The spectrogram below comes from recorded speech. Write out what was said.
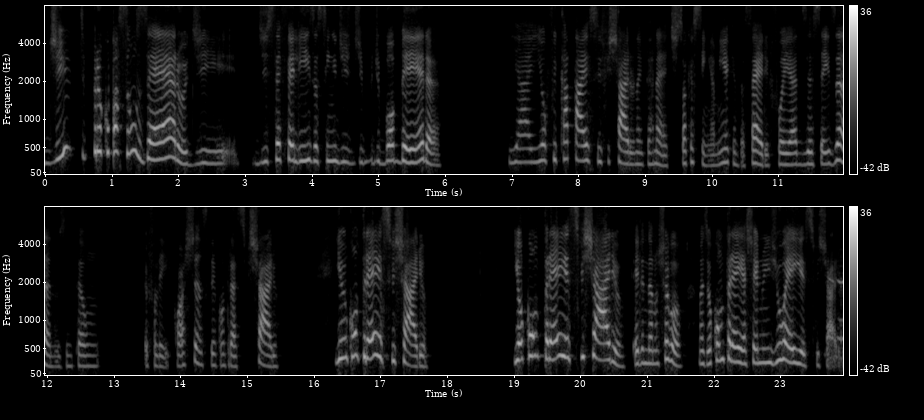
de, de preocupação zero, de, de ser feliz, assim, de, de, de, bobeira. E aí eu fui catar esse fichário na internet. Só que assim, a minha quinta série foi há 16 anos, então eu falei, qual a chance de eu encontrar esse fichário? E eu encontrei esse fichário. E eu comprei esse fichário. Ele ainda não chegou, mas eu comprei, achei no Enjoei esse fichário.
